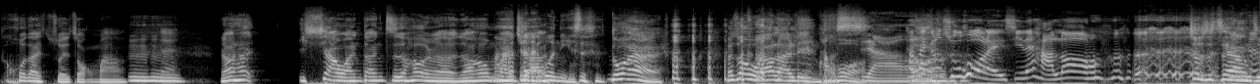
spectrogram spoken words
货态追踪吗？嗯然后他。一下完单之后呢，然后卖家就来问你是？对，他说我要来领货，哦、他才刚出货嘞，洗嘞哈喽，就是这样子，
